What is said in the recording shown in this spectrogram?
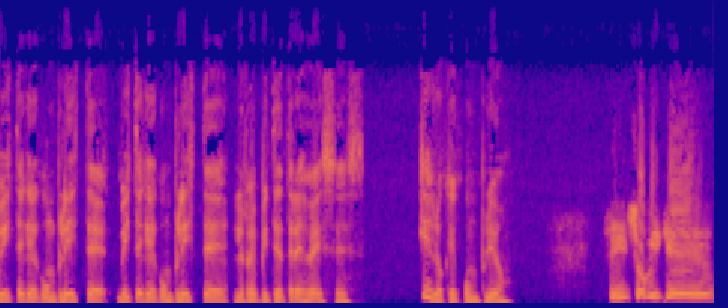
Viste que cumpliste, viste que cumpliste, le repite tres veces. ¿Qué es lo que cumplió? Sí, yo vi que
